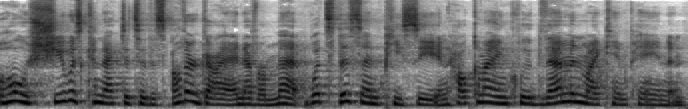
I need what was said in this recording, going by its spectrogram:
oh she was connected to this other guy i never met what's this npc and how can i include them in my campaign and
